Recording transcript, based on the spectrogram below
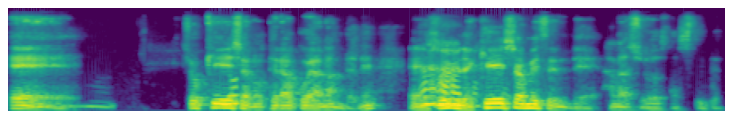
ええーうん、経営者の寺子屋なんでね、えー、そういう意味で経営者目線で話をさせていただ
